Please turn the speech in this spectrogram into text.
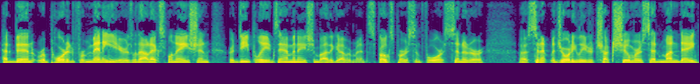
had been reported for many years without explanation or deeply examination by the government. Spokesperson for Senator uh, Senate Majority Leader Chuck Schumer said Monday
